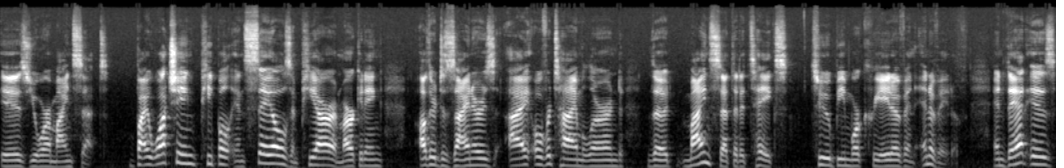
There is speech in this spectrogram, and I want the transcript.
is your mindset. By watching people in sales and PR and marketing, other designers, I over time learned the mindset that it takes to be more creative and innovative. And that is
